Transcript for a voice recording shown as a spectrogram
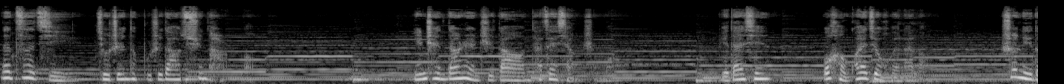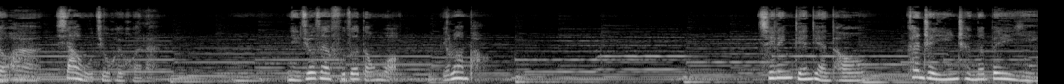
那自己就真的不知道去哪儿了。银尘当然知道他在想什么，别担心，我很快就回来了，顺利的话下午就会回来。嗯，你就在福泽等我，别乱跑。麒麟点点头，看着银尘的背影，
